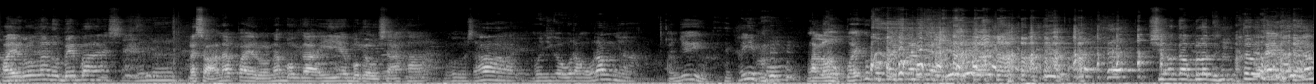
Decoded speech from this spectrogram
Pak Irulna nu bebas. Bener. Nah soalnya Pak Irulna boga iya boga usaha. Gak usah, mau juga orang-orangnya. Anjing. Ribu. Ngeluh we ku pemajikan teh. Si agak belag henteu eh kan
